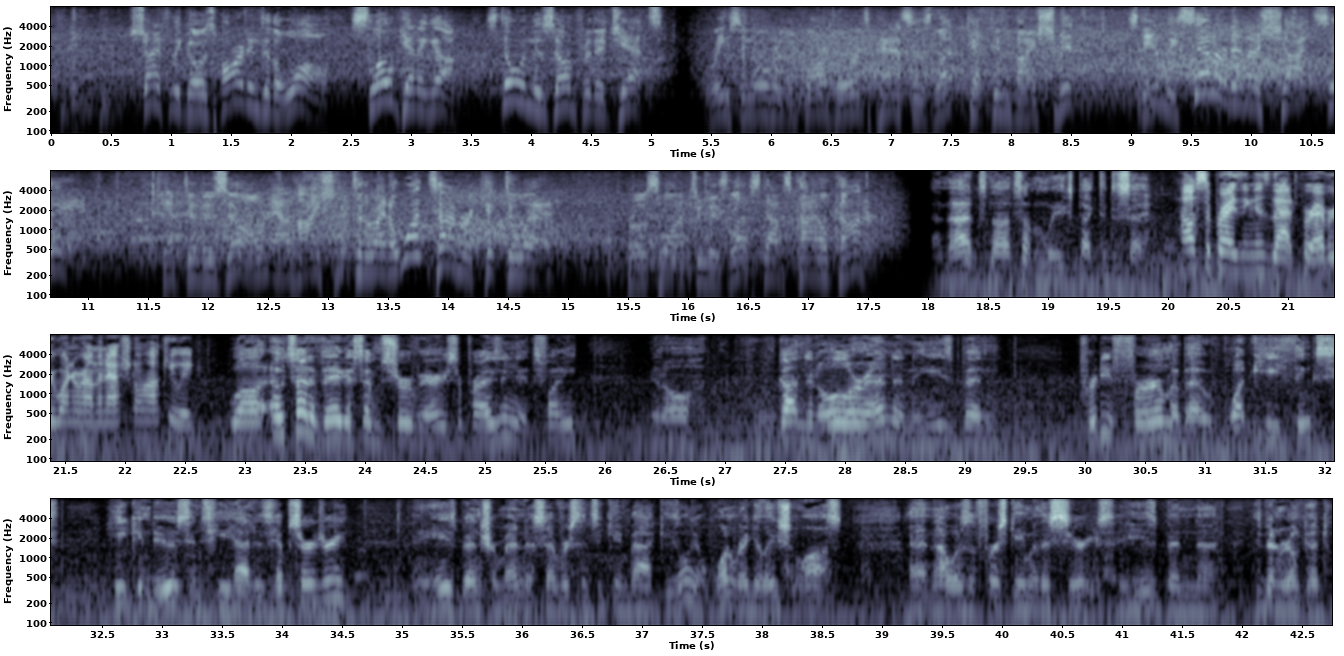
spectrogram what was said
Scheifele goes hard into the wall. Slow getting up. Still in the zone for the Jets. Racing over to the far boards. Passes left. Kept in by Schmidt. Stanley centered and a shot save. Kept in the zone. Out high. Schmidt to the right. A one-timer kicked away. Brossoit to his left stops Kyle Connor. And that's not something we expected to say. How surprising is that for everyone around the National Hockey League? Well, outside of Vegas, I'm sure very surprising. It's funny, you know, we've gotten to know Laurent, and he's been pretty firm about what he thinks he can do since he had his hip surgery. And he's been tremendous ever since he came back. He's only got one regulation loss, and that was the first game of this series. He's been uh, he's been real good.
